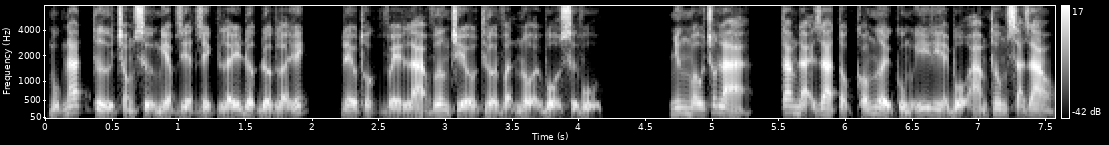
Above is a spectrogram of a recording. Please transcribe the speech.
mục nát từ trong sự nghiệp diệt dịch lấy được được lợi ích, đều thuộc về là vương triều thừa vận nội bộ sự vụ. Nhưng mấu chốt là tam đại gia tộc có người cùng y hệ bộ ám thông xã giao,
